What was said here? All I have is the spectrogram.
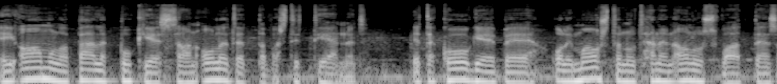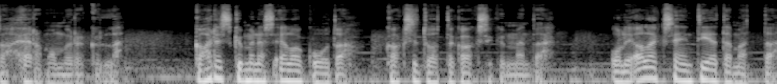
ei aamulla päälle pukiessaan oletettavasti tiennyt, että KGB oli maustanut hänen alusvaatteensa hermomyrkyllä. 20. elokuuta 2020 oli Aleksein tietämättä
